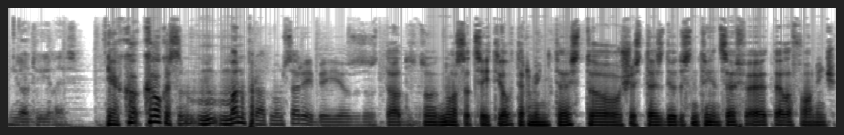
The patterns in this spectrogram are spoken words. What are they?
Ļoti vīlies. Jā, ka, kaut kas, manuprāt, mums arī bija uz, tādu nu, nosacītu ilgtermiņa testu. Šis S21 FE telefoniņš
